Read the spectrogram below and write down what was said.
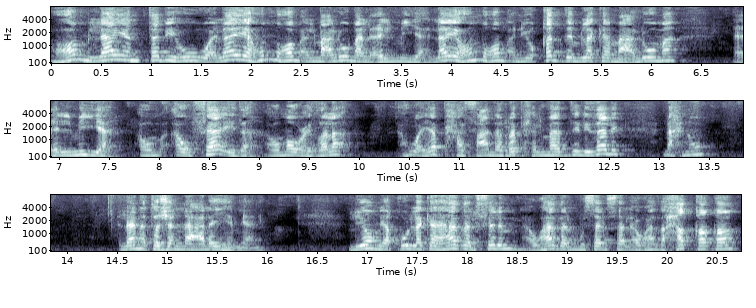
هم لا ينتبهوا ولا يهمهم المعلومة العلمية لا يهمهم أن يقدم لك معلومة علمية أو, أو فائدة أو موعظة لا. هو يبحث عن الربح المادي لذلك نحن لا نتجنى عليهم يعني. اليوم يقول لك هذا الفيلم أو هذا المسلسل أو هذا حقق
